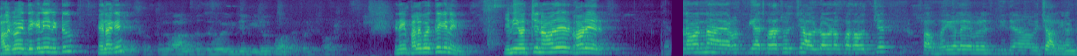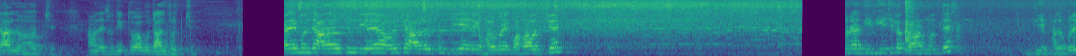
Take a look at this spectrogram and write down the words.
ভালো করে দেখে নিন একটু এনাকে। ইনি ভালো করে দেখে নিন। ইনি হচ্ছেন আমাদের ঘরের রান্না বান্না এখন পেঁয়াজ কথা চলছে আলু ডালটাম কথা হচ্ছে সব হয়ে গেলে এবারে দিতে হবে চাল এখানে ডাল দেওয়া হচ্ছে আমাদের সুদীপ্ত বাবু ডাল ধরছে। এর মধ্যে আদা রসুন দিয়ে দেওয়া হয়েছে আদা রসুন দিয়ে এটাকে ভালো করে কথা হচ্ছে। ওটা দিয়ে দিয়েছিল কড়ার মধ্যে দিয়ে ভালো করে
